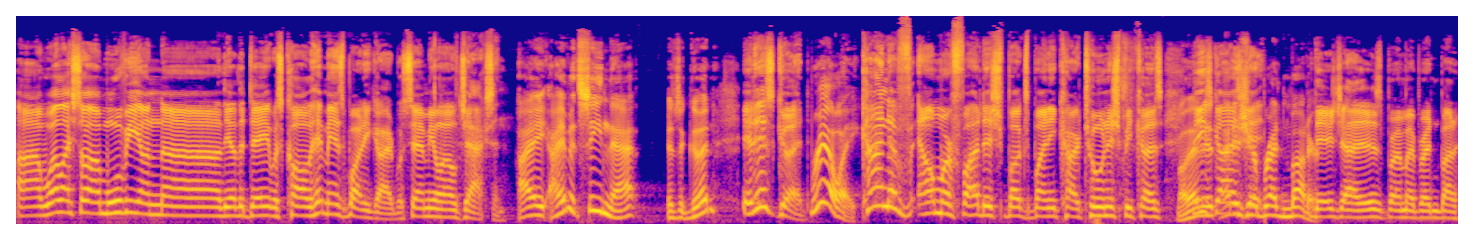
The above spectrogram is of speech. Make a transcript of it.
Uh, well, I saw a movie on uh, the other day. It was called Hitman's Bodyguard with Samuel L. Jackson. I, I haven't seen that. Is it good? It is good. Really? Kind of Elmer Fudd-ish, Bugs Bunny cartoonish because Well, that these is- that guys is your get- bread and butter. There's- yeah, it is my bread and butter.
